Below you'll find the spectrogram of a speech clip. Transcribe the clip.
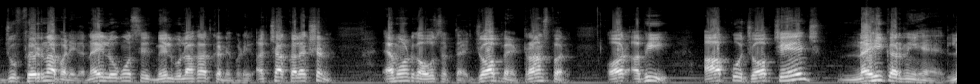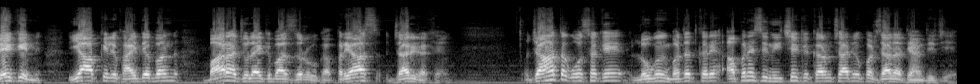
जो फिरना पड़ेगा, नए लोगों से मेल मुलाकात करने पड़ेगा। अच्छा कलेक्शन अमाउंट का हो सकता है। जॉब में ट्रांसफ़र और अभी आपको जॉब चेंज नहीं करनी है, लेकिन यह आपके लिए फ़ायदेमंद 12 जुलाई के बाद ज़रूर होगा। प्रयास जारी रखें। जहाँ तक हो सके, लोगों की मदद करें। अपने से नीचे के कर्मचारियों पर ज़्यादा ध्यान दीजिए।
